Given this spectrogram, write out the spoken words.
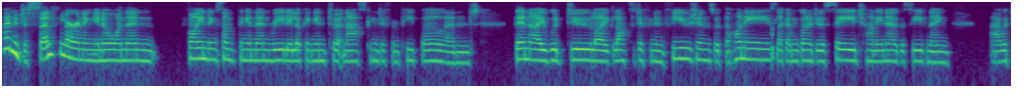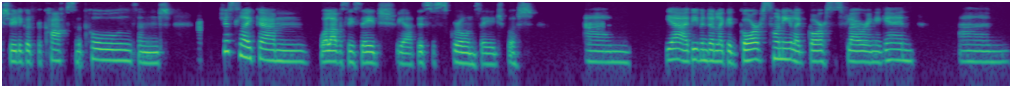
kind of just self-learning, you know, and then finding something and then really looking into it and asking different people. And then I would do like lots of different infusions with the honeys. Like I'm going to do a sage honey now this evening, uh, which is really good for coughs and colds and just like um well obviously sage, yeah, this is grown sage, but um yeah, I've even done like a gorse honey, like gorse is flowering again. Um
